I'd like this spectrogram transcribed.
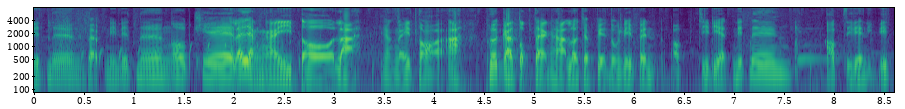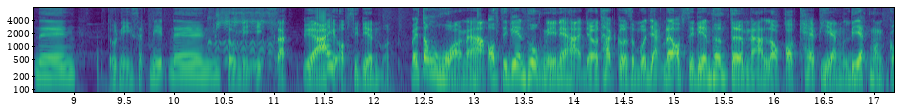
นิดนึง แบบนี้นิดนึงโอเค แล้วยังไงต่อล่ะยังไงต่ออะเพื่อการตกแต่งฮะเราจะเปลี่ยนตรงนี้เป็นออ s ซิเดียนนิดนึงออ s ซิเดียนอีกนิดนึง ตรงนี้สักนิดนึง ตรงนี้อีกสักเกือบออ s ซิเดียนหมด ไม่ต้องห่วงนะฮะออ s ซิเดียนพวกนี้เนี่ยฮะเดี๋ยวถ้าเกิดสมมติอยากได้ออ s ซิเดียนเพิ่มเติมนะเราก็แค่เพียงเรียกมังก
